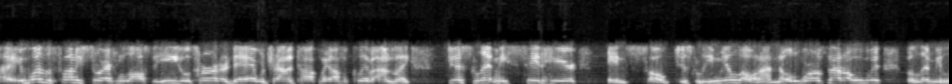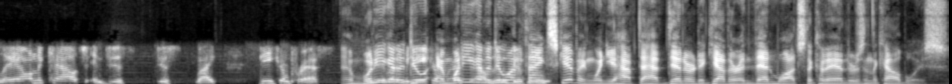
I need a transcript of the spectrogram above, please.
Uh, it was a funny story from Lost the Eagles. Her and her dad were trying to talk me off a cliff. I was like, just let me sit here and soak. Just leave me alone. I know the world's not over with, but let me lay on the couch and just, just like decompress. And what are you going to do? And what are you going to do on. Thanksgiving when you have to have dinner together and then watch the Commanders and the Cowboys?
